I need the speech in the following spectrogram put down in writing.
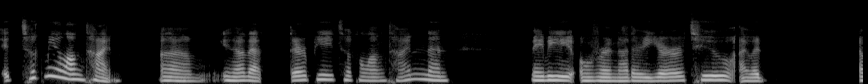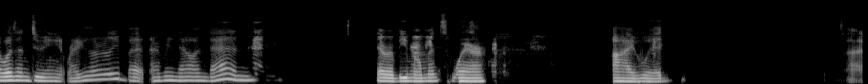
it took me a long time. Um, you know, that therapy took a long time. And then maybe over another year or two, I would, I wasn't doing it regularly, but every now and then there would be moments where I would, uh,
